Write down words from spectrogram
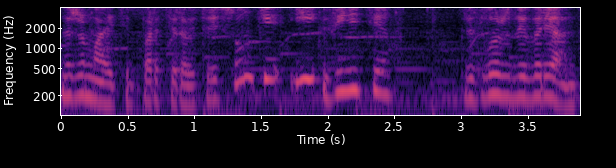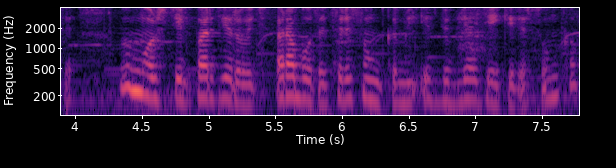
Нажимаете «Импортировать рисунки» и видите предложенные варианты. Вы можете импортировать, работать с рисунками из библиотеки рисунков.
